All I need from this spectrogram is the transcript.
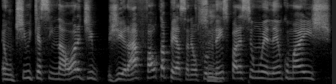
É um time que, assim, na hora de girar, falta peça, né? O Fluminense sim. parece um elenco mais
